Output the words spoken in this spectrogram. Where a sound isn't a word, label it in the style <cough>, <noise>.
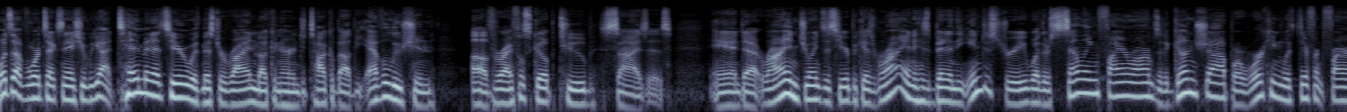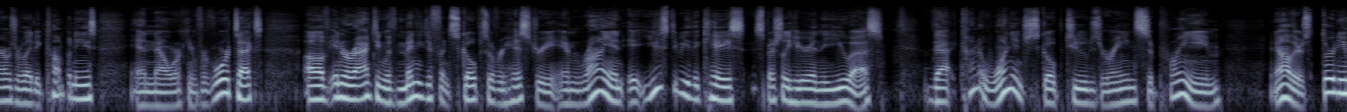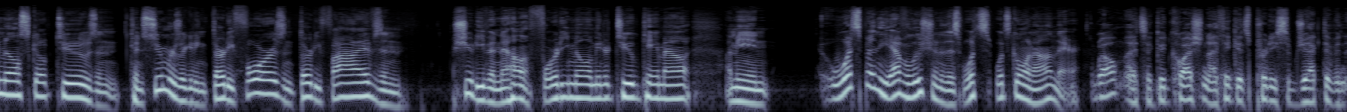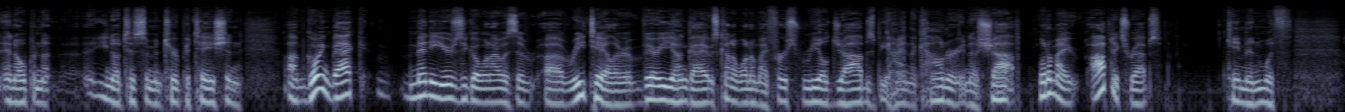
What's up, Vortex Nation? We got 10 minutes here with Mr. Ryan Muckenhirn to talk about the evolution of rifle scope tube sizes. And uh, Ryan joins us here because Ryan has been in the industry, whether selling firearms at a gun shop or working with different firearms related companies, and now working for Vortex, of interacting with many different scopes over history. And Ryan, it used to be the case, especially here in the US, that kind of one inch scope tubes reigned supreme. Now there's 30 mil scope tubes, and consumers are getting 34s and 35s, and shoot, even now a 40 millimeter tube came out. I mean, what's been the evolution of this? What's what's going on there? Well, it's a good question. I think it's pretty subjective and, and open, you know, to some interpretation. Um, going back many years ago when I was a, a, retailer, a very young guy, it was kind of one of my first real jobs behind the counter in a shop. One of my optics reps came in with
